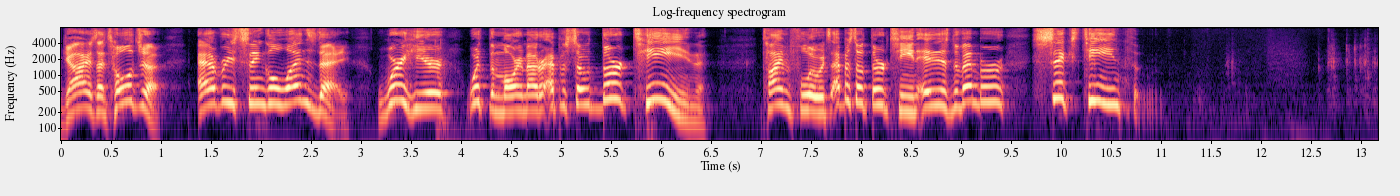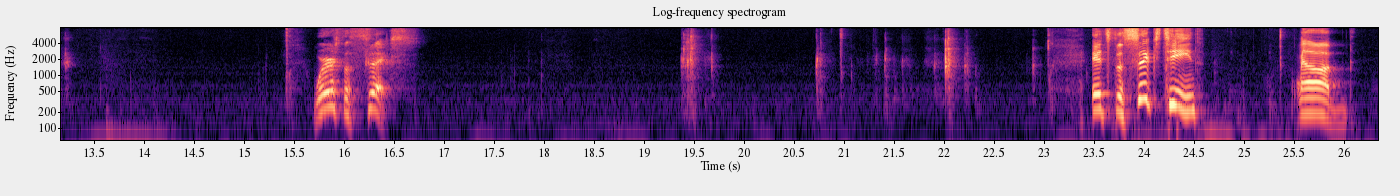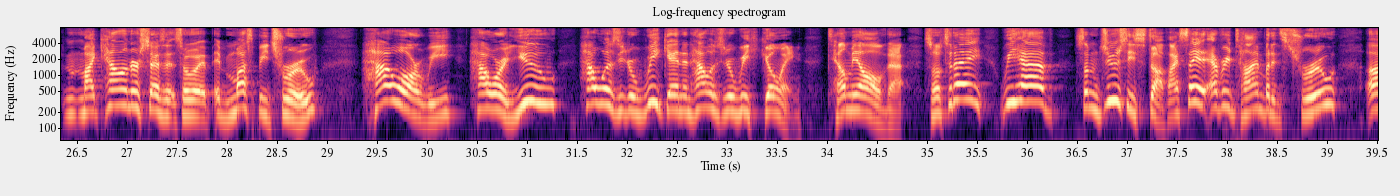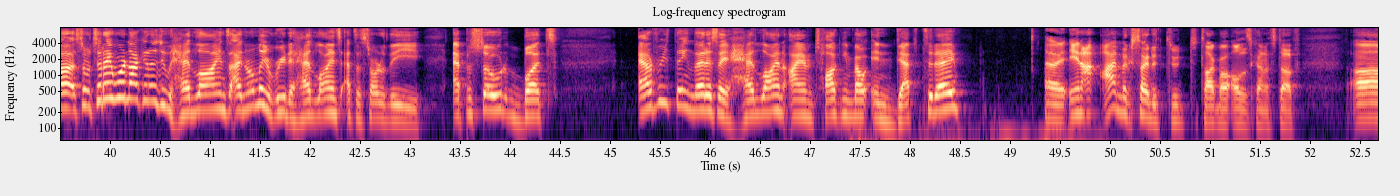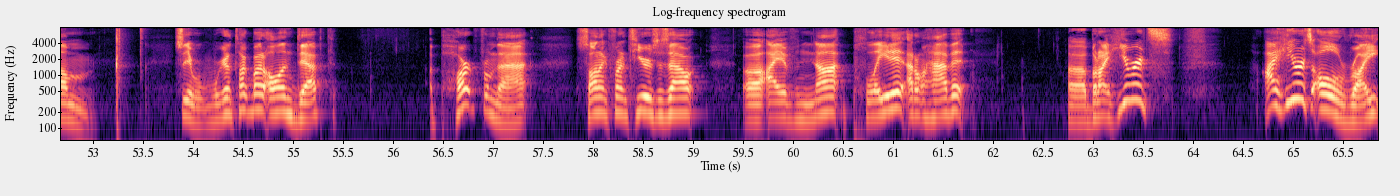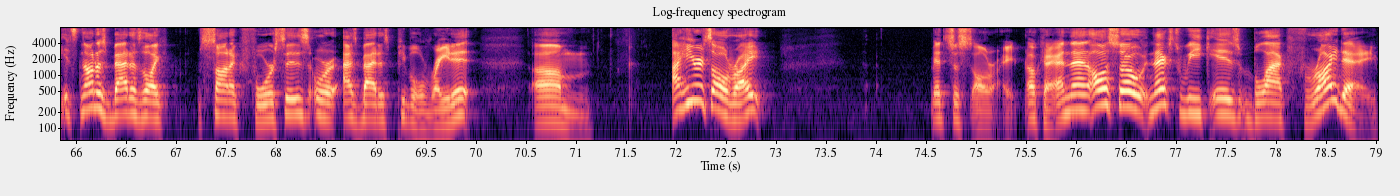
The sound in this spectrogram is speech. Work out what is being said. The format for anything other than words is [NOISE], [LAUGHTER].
Guys, I told you, every single Wednesday, we're here with the Mario Matter episode 13. Time flew, it's episode 13. It is November 16th. Where's the 6? It's the 16th. Uh, my calendar says it, so it, it must be true. How are we? How are you? How was your weekend and how is your week going? Tell me all of that. So today we have some juicy stuff. I say it every time, but it's true. Uh, so today we're not going to do headlines. I normally read headlines at the start of the episode, but everything that is a headline I am talking about in depth today. Uh, and I, am excited to, to talk about all this kind of stuff. Um, so yeah, we're going to talk about it all in depth. Apart from that, Sonic Frontiers is out. Uh, I have not played it. I don't have it. Uh, but I hear it's I hear it's all right. It's not as bad as like Sonic Forces or as bad as people rate it. Um, I hear it's all right. It's just all right. Okay, and then also next week is Black Friday.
